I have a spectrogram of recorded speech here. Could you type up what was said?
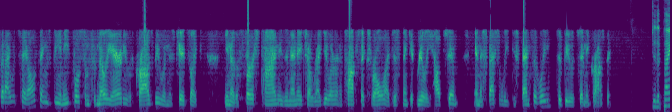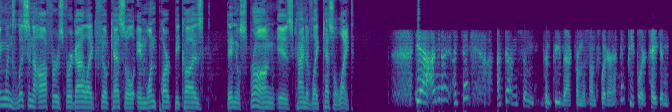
but I would say all things being equal, some familiarity with Crosby when this kid's like, you know, the first time he's an NHL regular in a top six role. I just think it really helps him, and especially defensively, to be with Sidney Crosby. Do the Penguins listen to offers for a guy like Phil Kessel in one part because Daniel Sprong is kind of like Kessel light? Yeah, I mean, I, I think I've gotten some some feedback from this on Twitter, and I think people are taking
